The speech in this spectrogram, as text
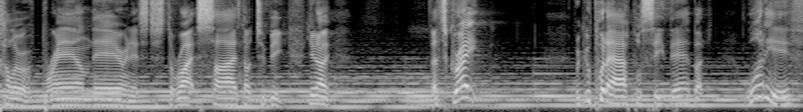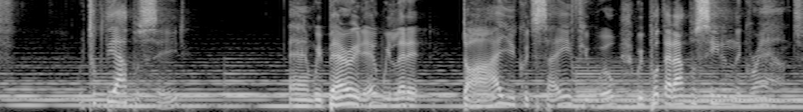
color of brown there and it's just the right size, not too big. You know, that's great. We could put our apple seed there, but what if we took the apple seed and we buried it, we let it die, you could say, if you will. We put that apple seed in the ground.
